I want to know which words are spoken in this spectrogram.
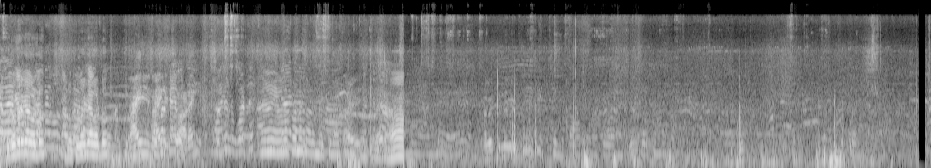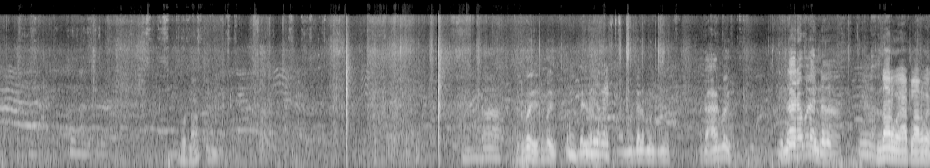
ఒక కొబ్బరికాయ కొట్టు. నువ్వు కొబ్బరికాయ కొట్టు. నువ్వు ఆ. ఇటు పోయి ఇటు పోయి బెల్లం ముద్దల ముందు అది ఆరిపోయి. తిన్నారా పోయి అన్న? ఇందా అరవై అట్లా అరవై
